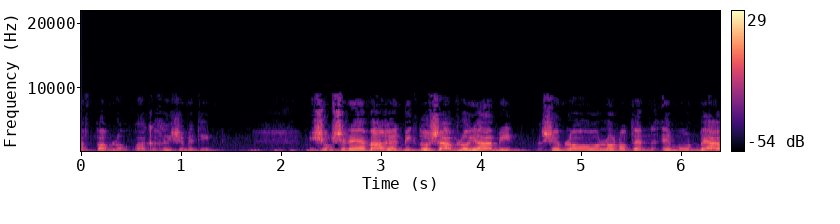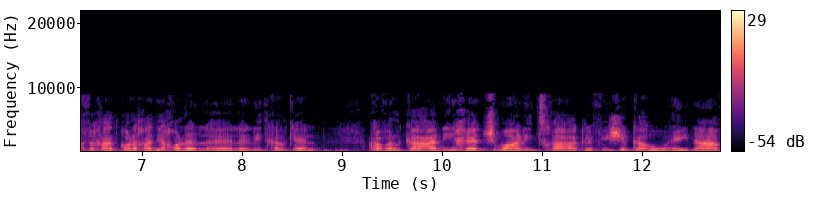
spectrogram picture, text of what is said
אף פעם לא, רק אחרי שמתים. משום שנאמר, אין בקדושיו, לא יאמין. השם לא, לא נותן אמון באף אחד, כל אחד יכול להתקלקל. אבל כאן ייחד שמו על יצחק, לפי שקראו עיניו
